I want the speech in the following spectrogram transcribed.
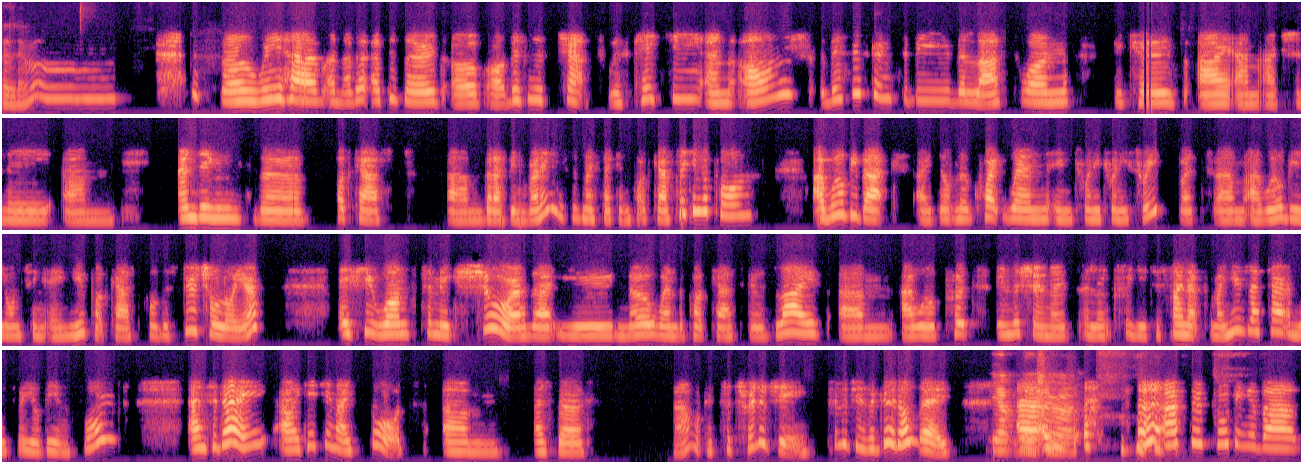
Hello. So we have another episode of our business chat with Katie and Ange. This is going to be the last one because I am actually um, ending the podcast um, that I've been running. This is my second podcast, taking a pause. I will be back. I don't know quite when in 2023, but um, I will be launching a new podcast called The Spiritual Lawyer if you want to make sure that you know when the podcast goes live, um, I will put in the show notes a link for you to sign up for my newsletter, and this way you'll be informed. And today, uh, Katie and I thought, um, as the wow, it's a trilogy. Trilogies are good, aren't they? Yep, they uh, sure after talking about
